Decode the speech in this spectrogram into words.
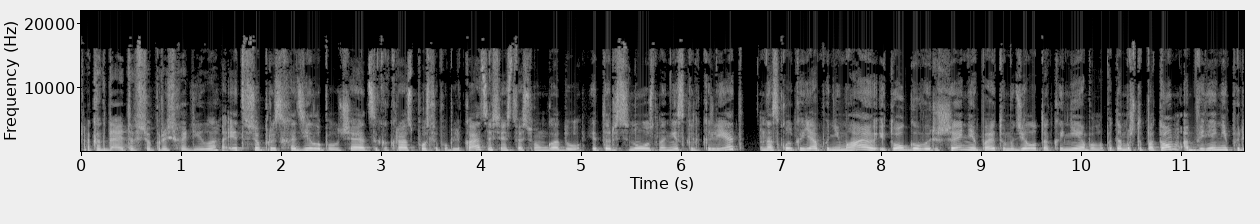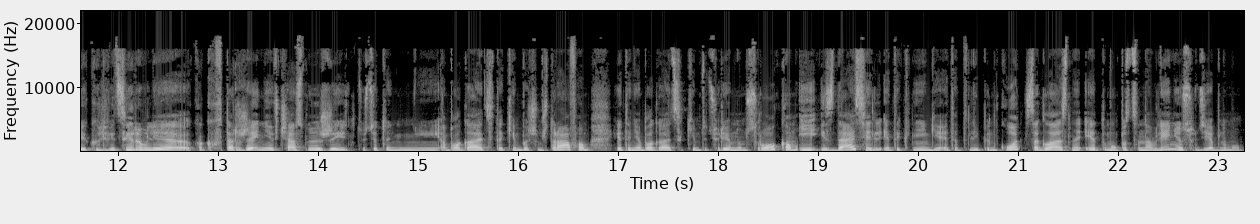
А когда это все происходило? Это все происходило, получается, как раз после публикации в 1978 году. Это растянулось на несколько лет. Насколько я понимаю, итогового решения по этому делу так и не было. Потому что потом обвинение переквалифицировали как вторжение в частную жизнь. То есть это не облагается таким большим штрафом, это не облагается каким-то тюремным сроком. И издатель этой книги, этот Липпенкот, согласно этому постановлению судебному,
